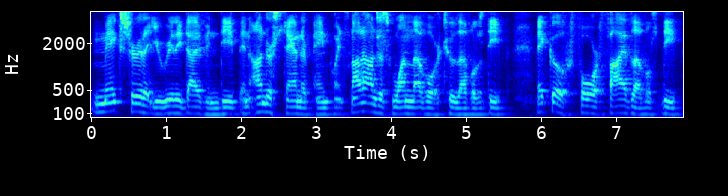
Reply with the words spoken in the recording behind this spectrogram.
Make sure that you really dive in deep and understand their pain points, not on just one level or two levels deep. Make go four or five levels deep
